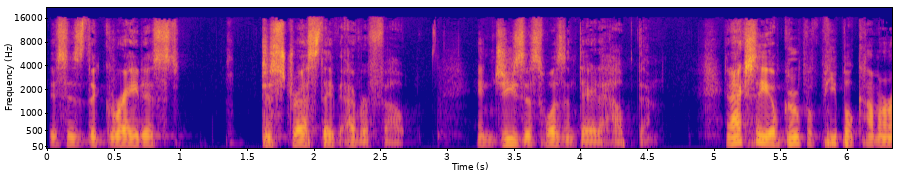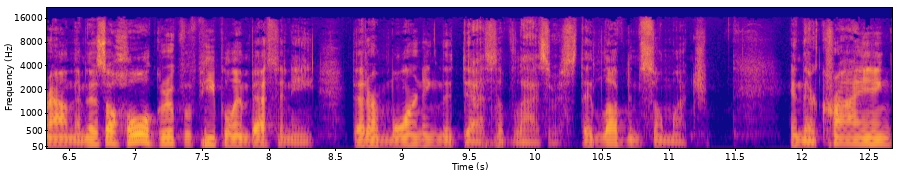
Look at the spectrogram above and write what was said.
This is the greatest distress they've ever felt. And Jesus wasn't there to help them. And actually, a group of people come around them. There's a whole group of people in Bethany that are mourning the death of Lazarus. They loved him so much. And they're crying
